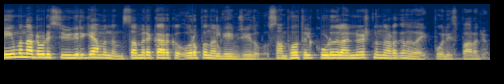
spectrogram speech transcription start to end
നിയമ നടപടി സ്വീകരിക്കാമെന്നും സമരക്കാർക്ക് ഉറപ്പു നൽകുകയും ചെയ്തു. സംഭവത്തിൽ കൂടുതൽ അന്വേഷണം നടക്കുന്നതായി പോലീസ് പറഞ്ഞു.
